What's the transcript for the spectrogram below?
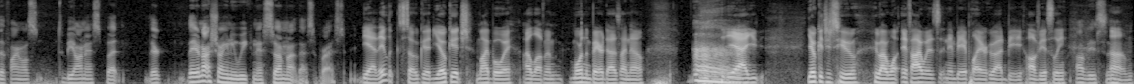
the finals, to be honest. But they're they're not showing any weakness, so I'm not that surprised. Yeah, they look so good. Jokic, my boy, I love him more than Bear does. I know. yeah, you, Jokic is who who I want. If I was an NBA player, who I'd be, obviously. Obviously, Um,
